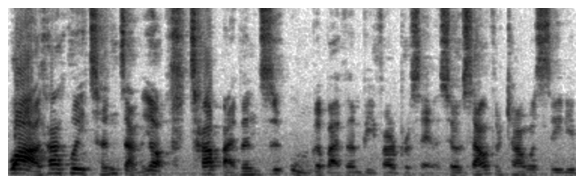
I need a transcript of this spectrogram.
哇，它会成长，要差百分之五个百分比，five percent。So South Taiwan City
